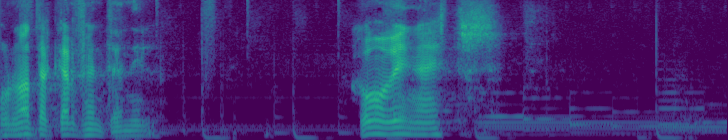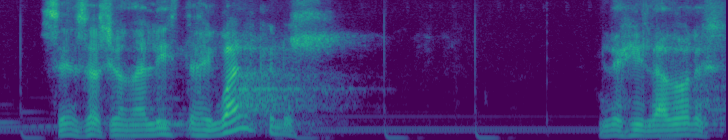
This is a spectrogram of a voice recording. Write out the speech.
por no atacar fentanil. ¿Cómo ven a estos? sensacionalistas, igual que los legisladores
